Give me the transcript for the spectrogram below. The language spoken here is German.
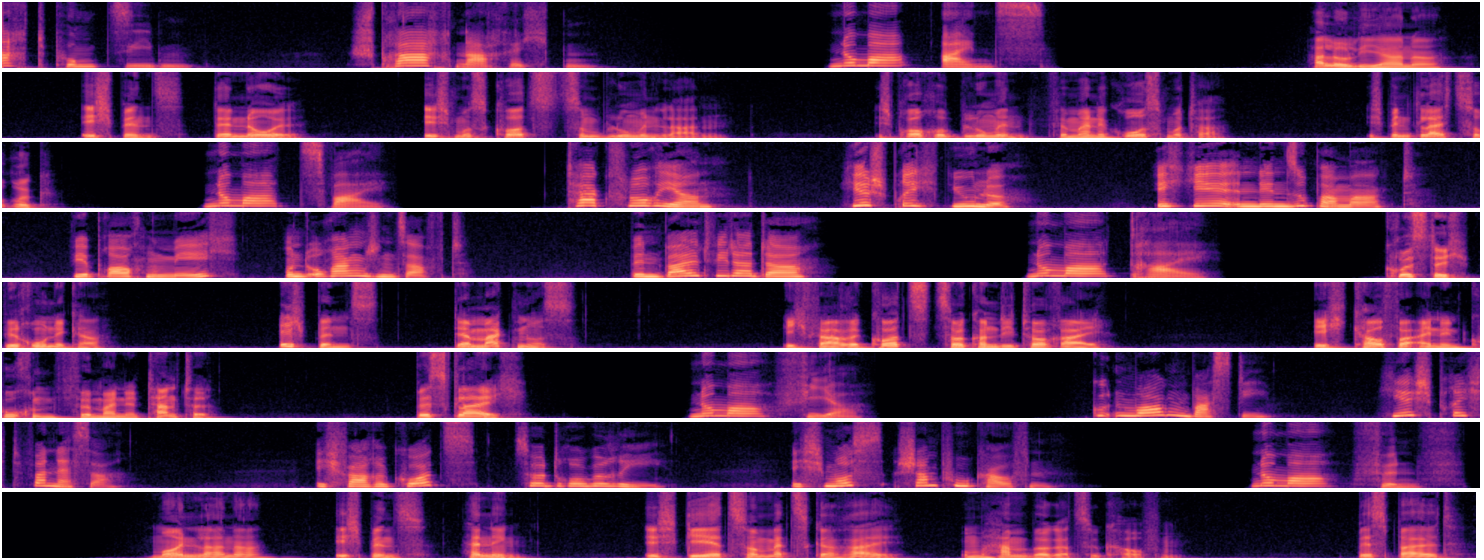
8.7 Sprachnachrichten Nummer 1 Hallo Liana, ich bin's, der Noel. Ich muss kurz zum Blumenladen. Ich brauche Blumen für meine Großmutter. Ich bin gleich zurück. Nummer 2 Tag Florian. Hier spricht Jule. Ich gehe in den Supermarkt. Wir brauchen Milch und Orangensaft. Bin bald wieder da. Nummer 3 Grüß dich, Veronika. Ich bin's, der Magnus. Ich fahre kurz zur Konditorei. Ich kaufe einen Kuchen für meine Tante. Bis gleich. Nummer 4 Guten Morgen, Basti. Hier spricht Vanessa. Ich fahre kurz zur Drogerie. Ich muss Shampoo kaufen. Nummer 5 Moin Lana, ich bin's, Henning. Ich gehe zur Metzgerei, um Hamburger zu kaufen. Bis bald.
